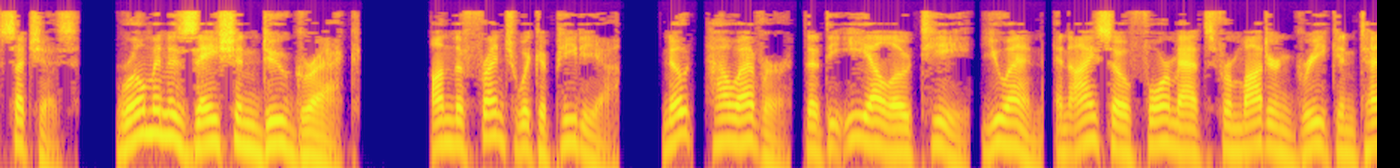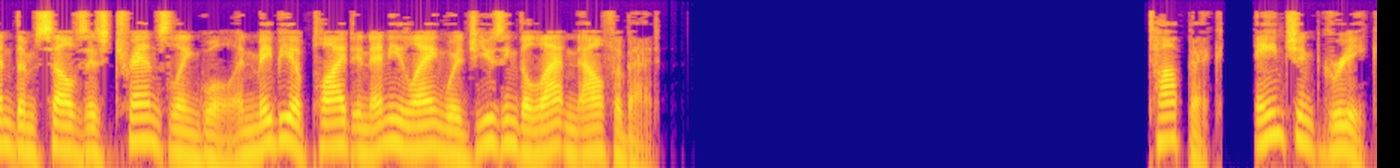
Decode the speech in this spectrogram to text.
such as Romanization du grec on the French Wikipedia. Note, however, that the ELOT, UN, and ISO formats for modern Greek intend themselves as translingual and may be applied in any language using the Latin alphabet. Ancient Greek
